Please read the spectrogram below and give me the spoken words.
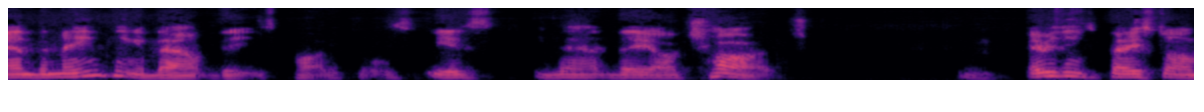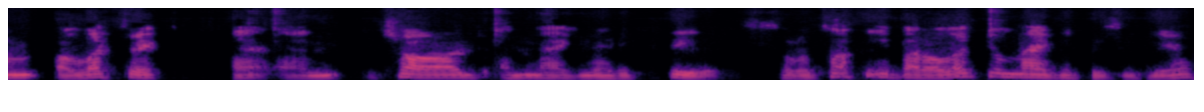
And the main thing about these particles is that they are charged. Everything's based on electric and, and charge and magnetic fields. So we're talking about electromagnetism here,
